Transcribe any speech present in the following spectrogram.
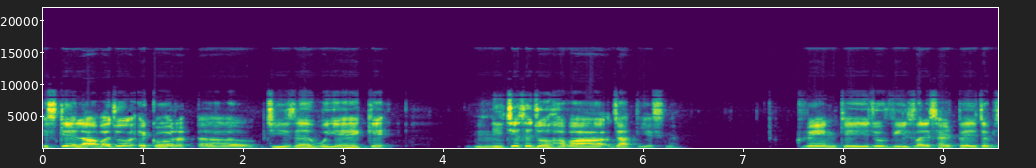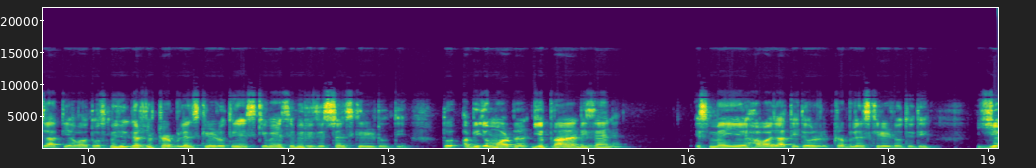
इसके अलावा जो एक और चीज़ है, वो ये है कि नीचे से जो हवा जाती है इसमें ट्रेन के ये जो व्हील्स वाली साइड पे जब जाती है हवा तो उसमें जो इधर जो टर्बुलेंस क्रिएट होती है, इसकी वजह से भी रेजिस्टेंस क्रिएट होती है। तो अभी जो मॉडर्न ये पुराना डिज़ाइन है, इसमें ये हवा जाती थी और टर्बुलेंस क्रिएट होती थी ये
